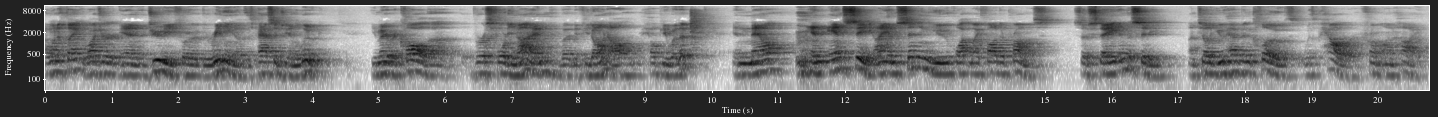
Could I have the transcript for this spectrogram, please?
I want to thank Roger and Judy for the reading of this passage in Luke. You may recall uh, verse 49, but if you don't, I'll help you with it. And now, and, and see, I am sending you what my Father promised. So stay in the city until you have been clothed with power from on high.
